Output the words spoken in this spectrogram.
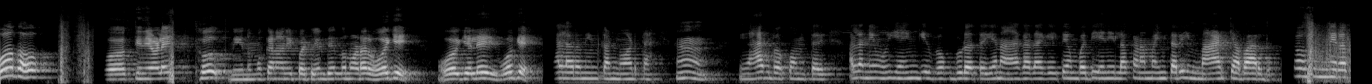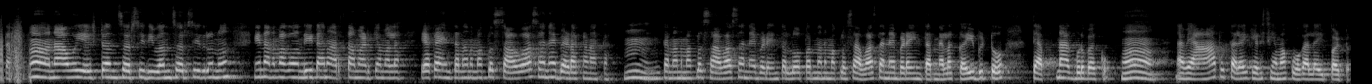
ಹೋಗೋ. ಹೋಗ್ತೀನಿ ಹೇಳೆ ಥೂ ನಿನ್ನ ಮುಖ ನಾನು ಪಟ್ಟು ಎಂದೆಂದು ನೋಡಲ್ಲ. ಹೋಗಿ ಹೋಗಿಲೇ ಹೋಗೆ. ಎಲ್ಲರೂ ಕಣ್ಣು ನೋಡ್ತಾ. ಹಾಂ ಆಗ್ಬೇಕು ಅಂತಾರೆ. ಅಲ್ಲ, ನೀವು ಹೆಂಗಿರ್ಬೇಕು ಬಿಡತ್ತೆ ಏನು ಆಗೋದಾಗೈತೆ ಎಂಬುದು ಏನಿಲ್ಲ ಕಣಮ್ಮ ಇಂತಾರೆ ಹಿಂಗೆ ಮಾಡ್ಕೋಬಾರ್ದು ಸುಮ್ಮನಿರತ್ತ ಹಾಂ, ನಾವು ಎಷ್ಟು ಅನ್ಸರ್ಸಿದೀವಿ ಅನ್ಸರ್ಸಿದ್ರು ಈ ನನ್ನ ಮಗ ಒಂದು ಅರ್ಥ ಮಾಡ್ಕೊಂಬಲ್ಲ ಯಾಕೆ, ಇಂಥ ನನ್ನ ಮಕ್ಳು ಸವಾಸನೆ ಬೇಡ ಕಣಕ್ಕ. ಹ್ಞೂ ಇಂಥ ನನ್ನ ಮಕ್ಳು ಸವಾಸನೆ ಬೇಡ, ಇಂಥ ಲೋಪರ್ ನನ್ನ ಮಕ್ಳು ಸವಾಸನೆ ಬೇಡ ಇಂಥವ್ರನ್ನೆಲ್ಲ ಕೈ ಬಿಟ್ಟು ತೆಪ್ಪನಾಗ್ಬಿಡ್ಬೇಕು ಹ್ಮ್, ನಾವು ಯಾತು ತಲೆ ಕೆಡ್ಸ್ಕೊಂಬಕ್ಕೆ ಹೋಗಲ್ಲ ಇಪ್ಪಟ್ಟು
